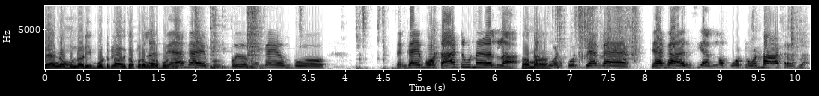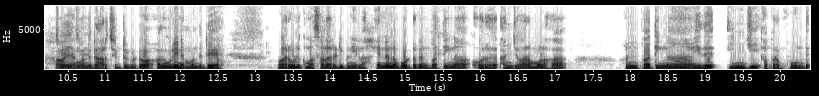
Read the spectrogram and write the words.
தேங்காய் முன்னாடியும் போட்டுக்கலாம் அதுக்கப்புறம் கூட போட்டு இப்போ வெங்காயம் போ வெங்காயம் போட்டு ஆட்டு எல்லாம் ஆமா. அது கூட போட்டு தேங்காய் தேங்காய் அரிசி எல்லாம் போட்டு ஒன்றா ஆட்டுறது சரி அங்கே வந்துட்டு அரைச்சிட்டு இருக்கட்டும். அதுக்குள்ளேயே நம்ம வந்துட்டு வறுவலுக்கு மசாலா ரெடி பண்ணிடலாம். என்னென்ன போட்டிருக்கேன்னு பார்த்தீங்கன்னா ஒரு அஞ்சு வரமிளகா அண்ட் பார்த்தீங்கன்னா இது இஞ்சி அப்புறம் பூண்டு.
